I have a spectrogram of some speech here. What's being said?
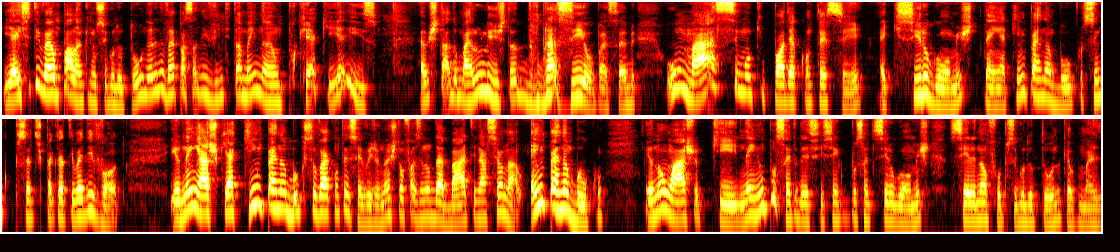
E aí, se tiver um palanque no segundo turno, ele não vai passar de 20 também, não, porque aqui é isso. É o estado mais lulista do Brasil, percebe? O máximo que pode acontecer é que Ciro Gomes tem aqui em Pernambuco 5% de expectativa de voto. Eu nem acho que aqui em Pernambuco isso vai acontecer. Veja, eu não estou fazendo um debate nacional. Em Pernambuco, eu não acho que nenhum por cento desses 5% de Ciro Gomes, se ele não for para o segundo turno, que é o que mais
